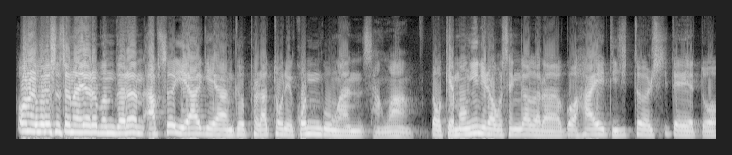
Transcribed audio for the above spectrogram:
오늘 그래서 저는 여러분들은 앞서 이야기한 그 플라톤의 곤궁한 상황, 또 계몽인이라고 생각을 하고 high 디지털 시대에 또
